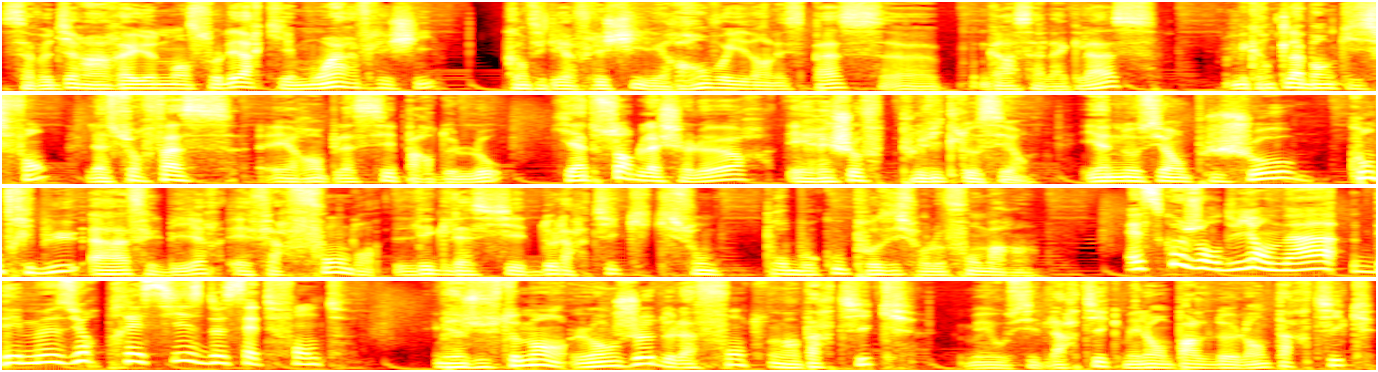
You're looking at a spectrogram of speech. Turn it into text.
ça veut dire un rayonnement solaire qui est moins réfléchi. Quand il est réfléchi, il est renvoyé dans l'espace euh, grâce à la glace. Mais quand la banquise fond, la surface est remplacée par de l'eau qui absorbe la chaleur et réchauffe plus vite l'océan. Et un océan plus chaud contribue à affaiblir et faire fondre les glaciers de l'Arctique qui sont pour beaucoup posés sur le fond marin. Est-ce qu'aujourd'hui on a des mesures précises de cette fonte Eh bien justement, l'enjeu de la fonte en Antarctique, mais aussi de l'Arctique, mais là on parle de l'Antarctique,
